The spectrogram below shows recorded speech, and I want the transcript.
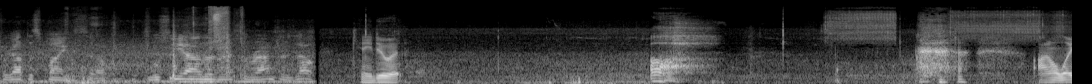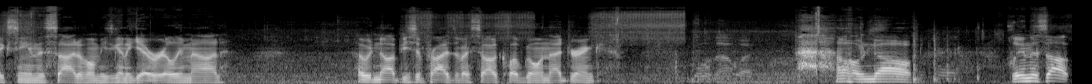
forgot the spikes, so we'll see how the rest of the round turns out. Can he do it? Oh. I don't like seeing this side of him. He's gonna get really mad. I would not be surprised if I saw a club go in that drink. Going that way. Oh no. Clean this up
